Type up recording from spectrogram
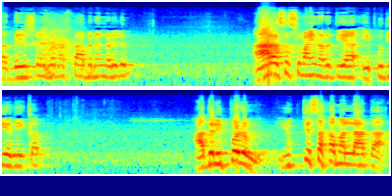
തദ്ദേശ സ്വയംഭരണ സ്ഥാപനങ്ങളിലും. ആർ എസ് എസുമായി നടത്തിയ ഈ പുതിയ നീക്കം അതിലിപ്പോഴും യുക്തിസഹമല്ലാത്ത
